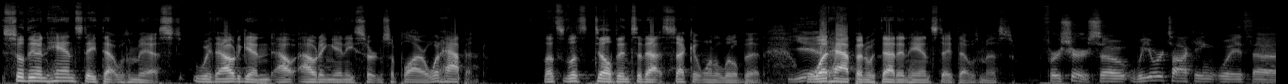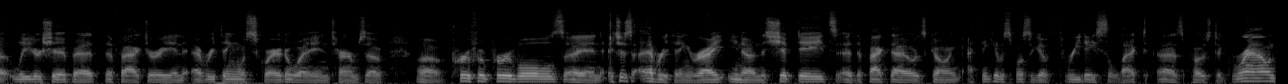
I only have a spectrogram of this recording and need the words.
So the in-hands date that was missed, without again out, outing any certain supplier, what happened? Let's let's delve into that second one a little bit. Yeah. What happened with that in-hands date that was missed? For sure. So we were talking with uh, leadership at the factory, and everything was squared away in terms of uh, proof approvals and it's just everything, right? You know, and the ship dates, uh, the fact that I was going, I think it was supposed to go three day select as opposed to ground.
